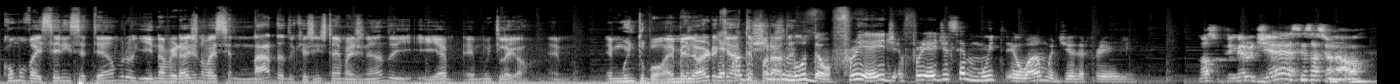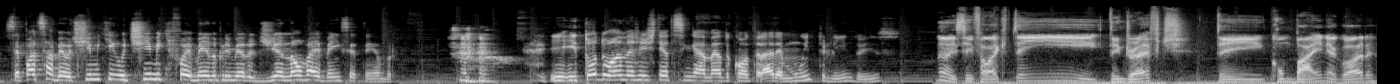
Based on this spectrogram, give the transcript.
como vai ser em setembro e na verdade não vai ser nada do que a gente está imaginando e, e é, é, muito legal. É, é, muito bom. É melhor do e que é a temporada. Os times mudam. Free agent, free agent é muito. Eu amo o dia da free agent. Nossa, o primeiro dia é sensacional. Você pode saber, o time que, o time que foi bem no primeiro dia não vai bem em setembro. e, e todo ano a gente tenta se enganar do contrário, é muito lindo isso. Não, e sem falar que tem, tem draft tem Combine agora.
